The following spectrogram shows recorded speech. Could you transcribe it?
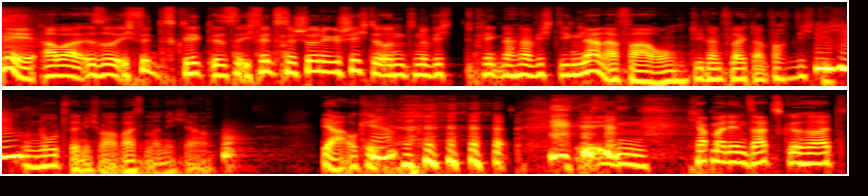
Nee, aber also ich finde, es ich finde es eine schöne Geschichte und eine, klingt nach einer wichtigen Lernerfahrung, die dann vielleicht einfach wichtig mhm. und notwendig war, weiß man nicht, ja. Ja, okay. Ja. ich habe mal den Satz gehört,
